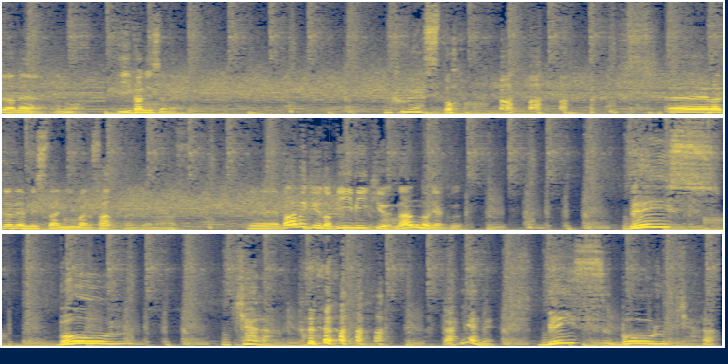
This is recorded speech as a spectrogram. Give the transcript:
ちゃね、あの、いい感じですよね。クエスト。えー、ラジオネームミスター203。ありがとうございます。えー、バーベキューの BBQ 何の略？ベースボールキャラ。何やねん。ベースボールキャラ。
